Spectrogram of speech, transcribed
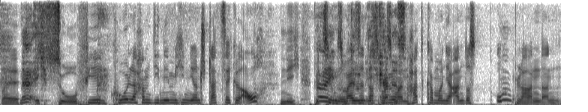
Weil Na, ich- so viel Kohle haben die nämlich in ihren Stadtsäckel auch nicht. Nein, Beziehungsweise und- und das, was man es- hat, kann man ja anders umplanen dann.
